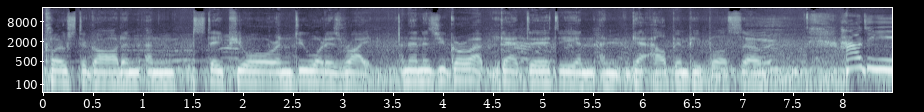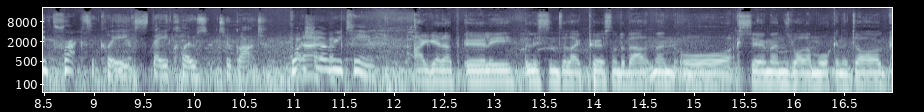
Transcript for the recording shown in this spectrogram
close to God and, and stay pure and do what is right. And then as you grow up, get dirty and, and get helping people. So How do you practically stay close to God? What's your routine? I get up early, listen to like personal development or sermons while I'm walking the dog.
